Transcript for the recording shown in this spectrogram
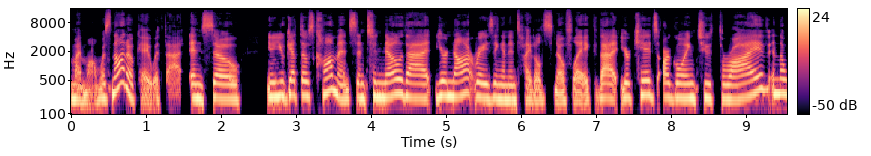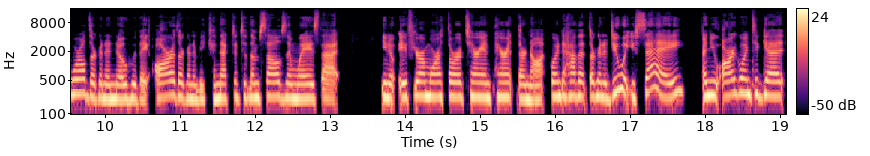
my mom was not okay with that. And so you know, you get those comments and to know that you're not raising an entitled snowflake, that your kids are going to thrive in the world. They're going to know who they are. They're going to be connected to themselves in ways that, you know, if you're a more authoritarian parent, they're not going to have that. They're going to do what you say and you are going to get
